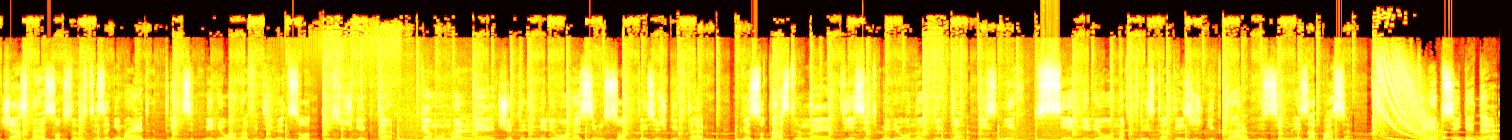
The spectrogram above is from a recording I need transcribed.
Частная собственность занимает 30 миллионов 900 тысяч гектар. Коммунальная – 4 миллиона 700 тысяч гектар. Государственная – 10 миллионов гектар. Из них 7 миллионов 300 тысяч гектар земли запаса. Глеб Сигида,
